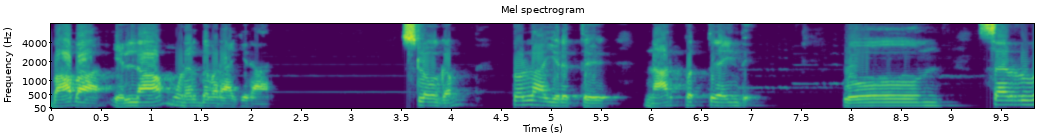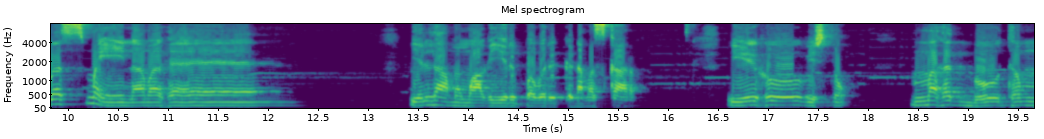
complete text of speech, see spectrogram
பாபா எல்லாம் உணர்ந்தவராகிறார். ஸ்லோகம் தொள்ளாயிரத்து நாற்பத்து ஐந்து ஓம் சர்வஸ்மை நமக. எல்லாமுமாக இருப்பவருக்கு நமஸ்காரம். ஏகோ விஷ்ணு மகத்பூதம்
